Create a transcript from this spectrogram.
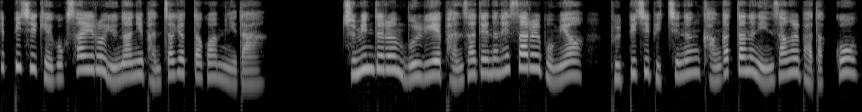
햇빛이 계곡 사이로 유난히 반짝였다고 합니다. 주민들은 물 위에 반사되는 햇살을 보며 불빛이 비치는 강 같다는 인상을 받았고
